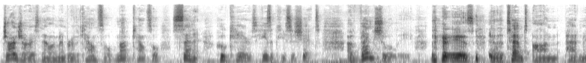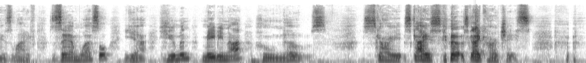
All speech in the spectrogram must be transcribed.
Jar Jar is now a member of the Council, not Council, Senate. Who cares? He's a piece of shit. Eventually, there is an attempt on Padme's life. Zam Wesell, yeah, human, maybe not. Who knows? Sky, sky, sky car chase.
